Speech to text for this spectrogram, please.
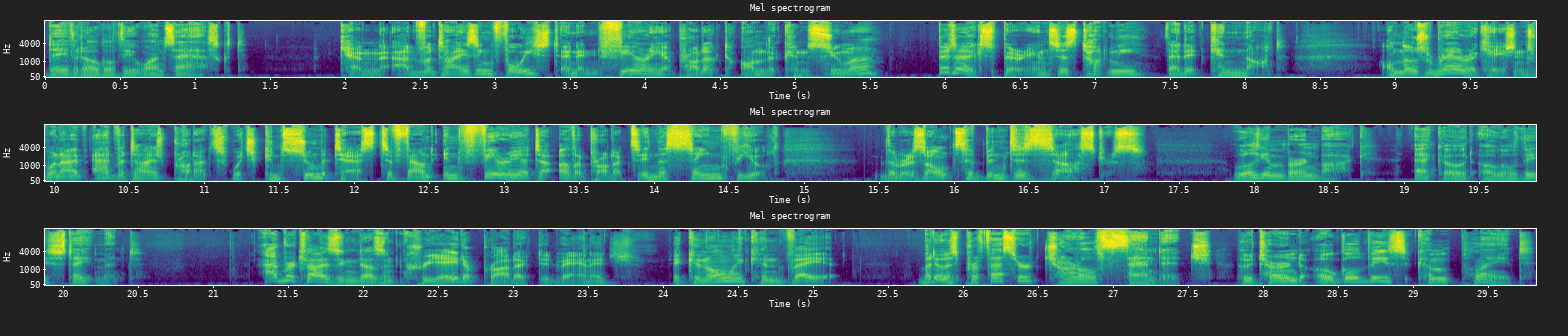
David Ogilvy once asked, Can advertising foist an inferior product on the consumer? Bitter experience has taught me that it cannot. On those rare occasions when I've advertised products which consumer tests have found inferior to other products in the same field, the results have been disastrous. William Bernbach echoed Ogilvy's statement. Advertising doesn't create a product advantage, it can only convey it. But it was Professor Charles Sandage who turned Ogilvy's complaint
